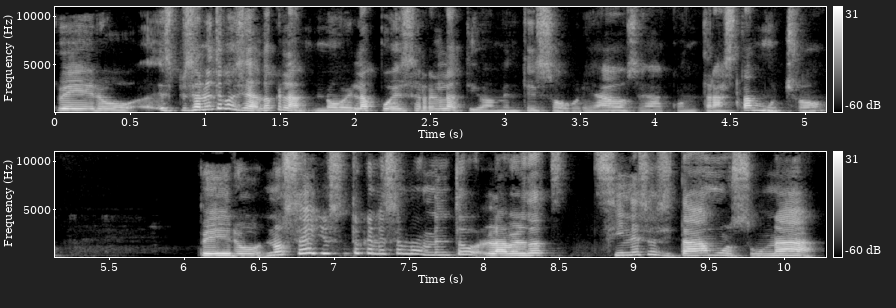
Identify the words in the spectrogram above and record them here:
pero especialmente considerando que la novela puede ser relativamente sobria, o sea, contrasta mucho. Pero no sé, yo siento que en ese momento, la verdad, sí necesitábamos una,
